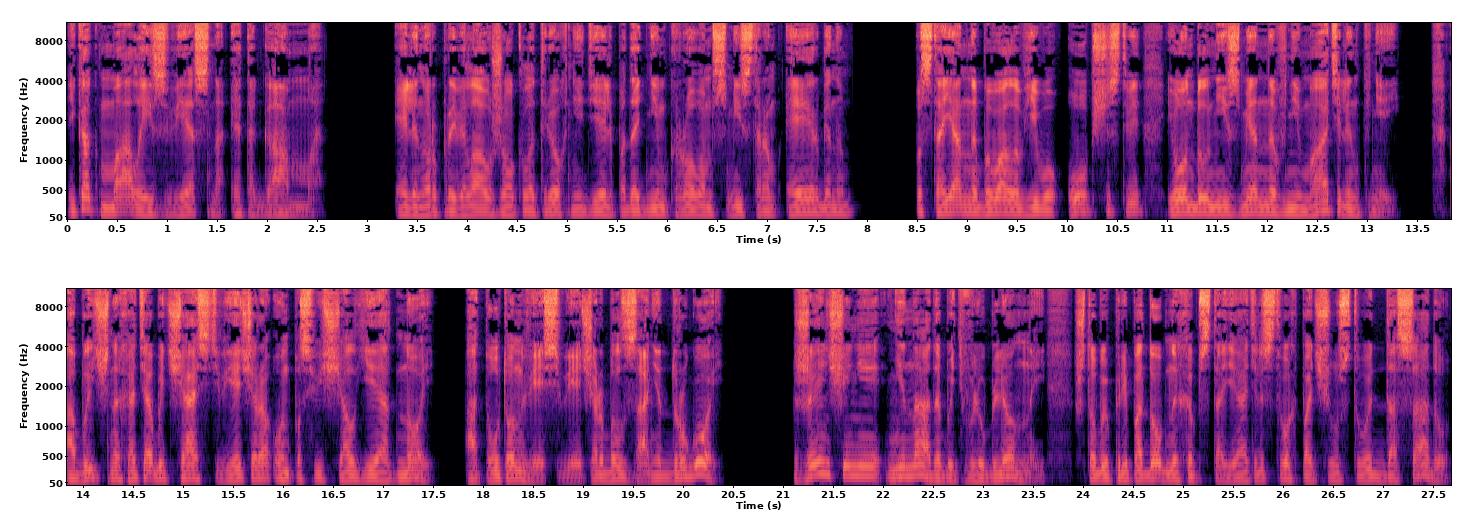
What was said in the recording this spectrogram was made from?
и как мало известна эта гамма. Эленор провела уже около трех недель под одним кровом с мистером Эйрбином, постоянно бывала в его обществе, и он был неизменно внимателен к ней. Обычно хотя бы часть вечера он посвящал ей одной, а тут он весь вечер был занят другой. Женщине не надо быть влюбленной, чтобы при подобных обстоятельствах почувствовать досаду,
